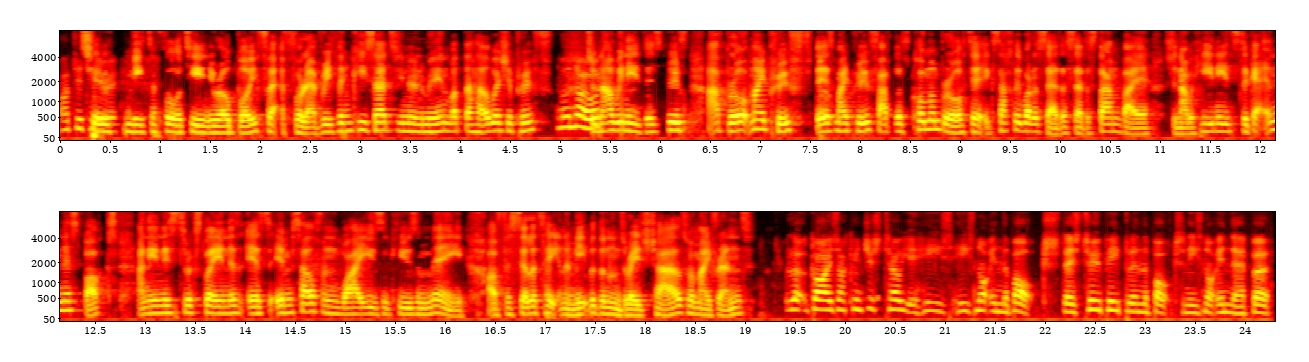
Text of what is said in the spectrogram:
I did hear to it. meet a 14 year old boy for, for everything he said. You know what I mean? What the hell? Where's your proof? Well, no, so I- now we need this proof. I've brought my proof. There's my proof. I've just come and brought it. Exactly what I said. I said I stand by it. So now he needs to get in this box and he needs to explain his, his, himself and why he's accusing me of facilitating a meet with an underage child for my friend. Look, guys, I can just tell you he's he's not in the box. There's two people in the box and he's not in there. But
